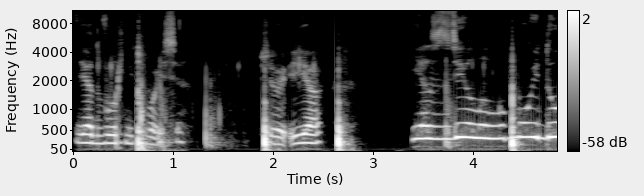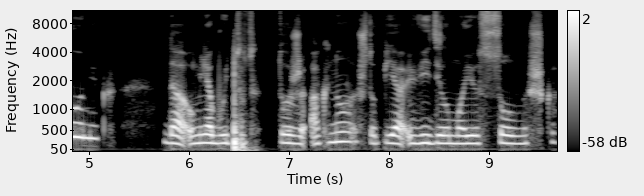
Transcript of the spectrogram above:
Я дворник Вася. Все, и я... Я сделал мой домик. Да, у меня будет тут тоже окно, чтоб я видел мое солнышко.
